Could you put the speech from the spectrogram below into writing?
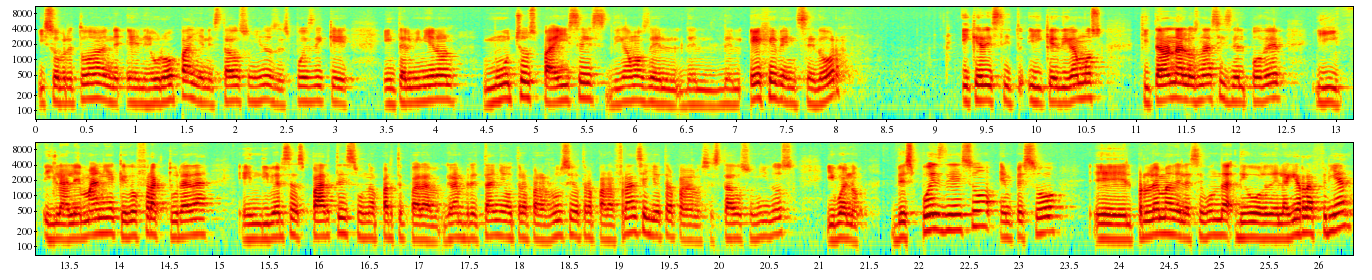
y sobre todo en, Europa y en Estados Unidos después de que intervinieron muchos países, digamos, del, eje vencedor y que, y que, digamos, quitaron a los nazis del poder y, y la Alemania quedó fracturada en diversas partes, una parte para Gran Bretaña, otra para Rusia, otra para Francia y otra para los Estados Unidos. Y bueno, después de eso empezó el problema de la segunda, digo, de la Guerra Fría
